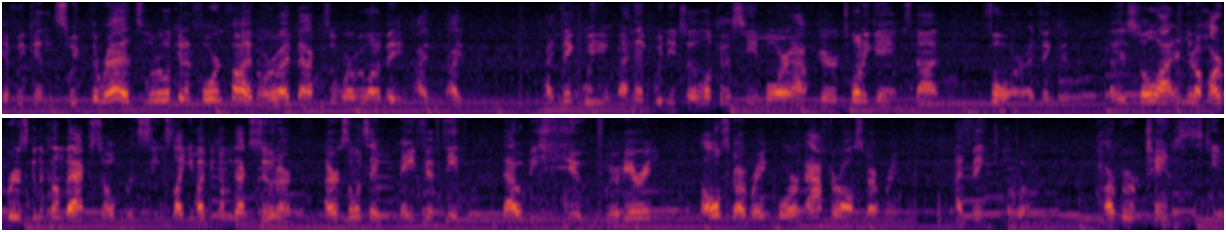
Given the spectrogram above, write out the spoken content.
if we can sweep the Reds, we're looking at four and five, and we're right back to where we want to be. I, I, I think we I think we need to look at this team more after 20 games, not four. I think and there's still a lot. And you know Harper is going to come back, so it seems like he might be coming back sooner. I heard someone say May 15th. That would be huge. We're hearing All Star break or after All Star break. I think Harper changes this team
